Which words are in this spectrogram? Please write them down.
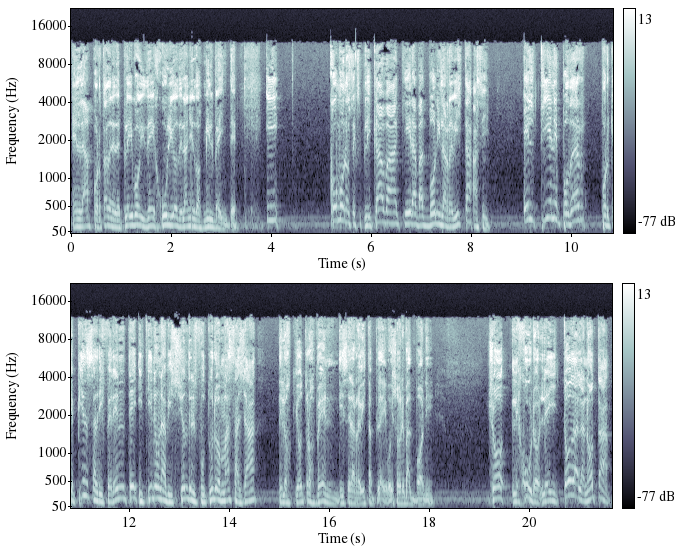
en la portada de Playboy de julio del año 2020. Y cómo nos explicaba que era Bad Bunny la revista, así. Él tiene poder porque piensa diferente y tiene una visión del futuro más allá de los que otros ven, dice la revista Playboy sobre Bad Bunny. Yo le juro, leí toda la nota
